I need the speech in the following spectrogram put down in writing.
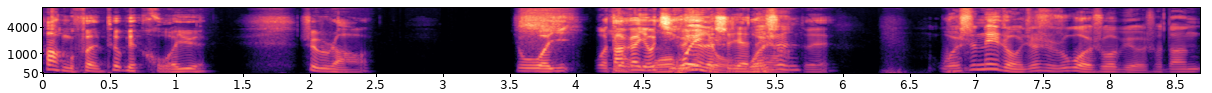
亢奋，特别活跃，睡不着。就我一我大概有有几个月的时间那我是样对，我是那种就是如果说，比如说当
